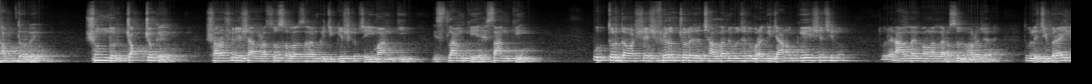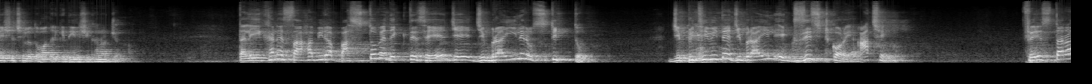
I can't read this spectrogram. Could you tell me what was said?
ধবধবে, সুন্দর চকচকে। সরাসরি এসে আল্লাহ রসুল সাল্লাহ সাল্লামকে জিজ্ঞেস করছে, ইমান কি, ইসলাম কি এহসান কি? উত্তর দেওয়া শেষ, ফেরত চলে যাচ্ছে। আল্লাহ বলছে, তোমরা কি জানো কে এসেছিল? তুলেন আল্লাহ এবং আল্লাহ রসুল ভালো জানে। তো বলে, জিব্রাইল এসেছিল তোমাদেরকে দিন শেখানোর জন্য। তাহলে এখানে সাহাবিরা বাস্তবে দেখতেছে যে জিব্রাইলের অস্তিত্ব, যে পৃথিবীতে জিব্রাইল এক্সিস্ট করে, আছে। ফেরেস্তারা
